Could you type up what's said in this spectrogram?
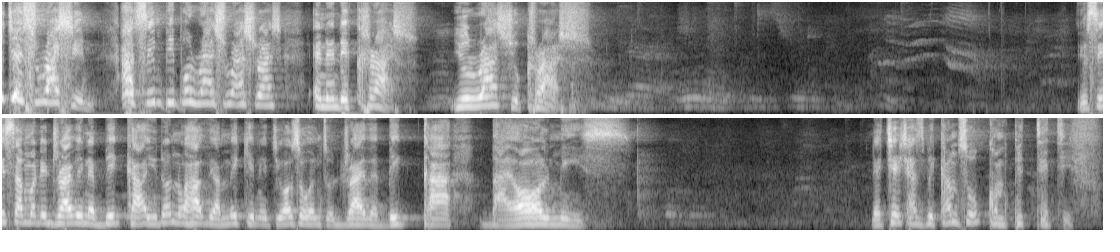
You're just rushing. I've seen people rush, rush, rush, and then they crash. You rush, you crash. You see somebody driving a big car, you don't know how they are making it. You also want to drive a big car by all means. The church has become so competitive.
